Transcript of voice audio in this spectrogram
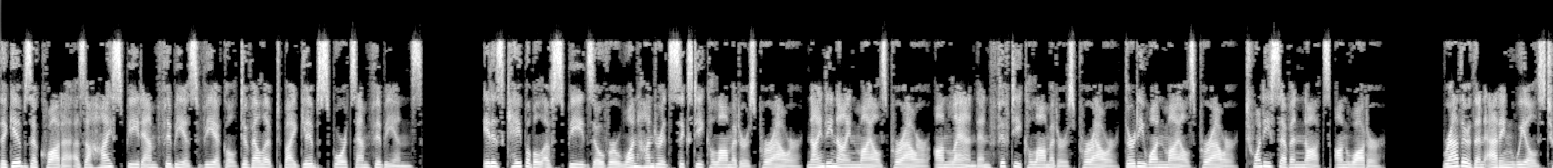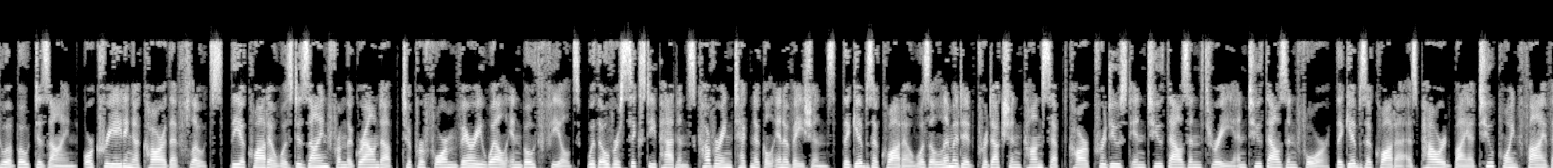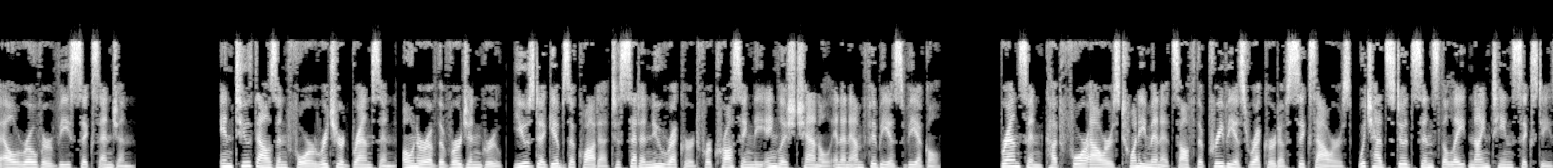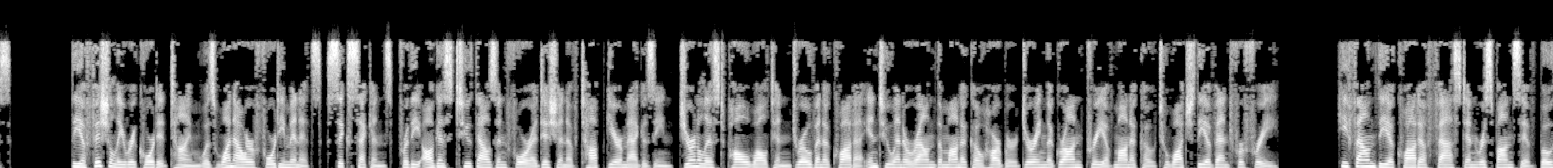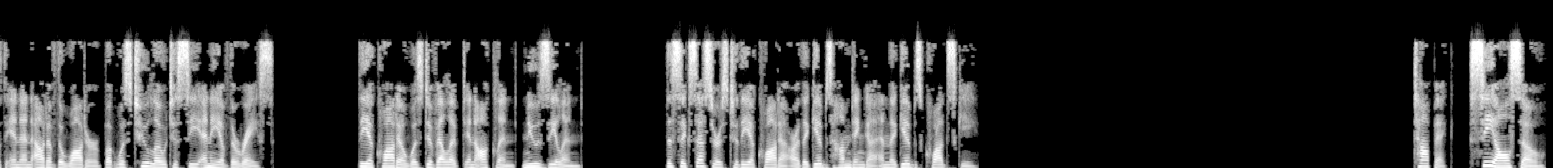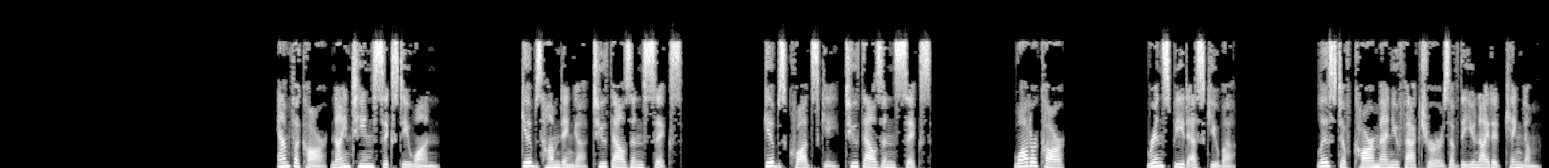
The Gibbs Aquada is a high-speed amphibious vehicle developed by Gibbs Sports Amphibians. It is capable of speeds over 160 km per hour, 99 miles per hour on land and 50 km per hour, 31 miles per hour, 27 knots on water. Rather than adding wheels to a boat design, or creating a car that floats, the Aquada was designed from the ground up to perform very well in both fields. With over 60 patents covering technical innovations, the Gibbs Aquada was a limited production concept car produced in 2003 and 2004. The Gibbs Aquada is powered by a 2.5 L Rover V6 engine. In 2004 Richard Branson, owner of the Virgin Group, used a Gibbs Aquada to set a new record for crossing the English Channel in an amphibious vehicle. Branson cut 4 hours 20 minutes off the previous record of 6 hours, which had stood since the late 1960s. The officially recorded time was 1 hour 40 minutes, 6 seconds. For the August 2004 edition of Top Gear magazine, journalist Paul Walton drove an Aquada into and around the Monaco harbour during the Grand Prix of Monaco to watch the event for free. He found the Aquada fast and responsive both in and out of the water but was too low to see any of the race. The Aquada was developed in Auckland, New Zealand. The successors to the Aquada are the Gibbs Humdinga and the Gibbs Quadski. See also Amphicar 1961 Gibbs Humdinga 2006 Gibbs Quadski 2006 Watercar Rinspeed Escuba List of car manufacturers of the United Kingdom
